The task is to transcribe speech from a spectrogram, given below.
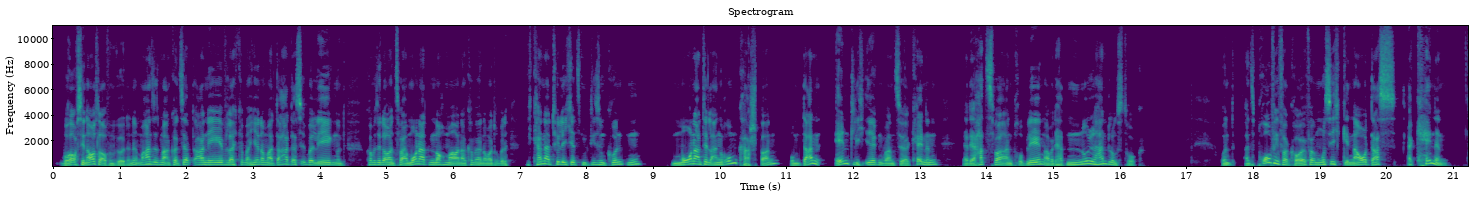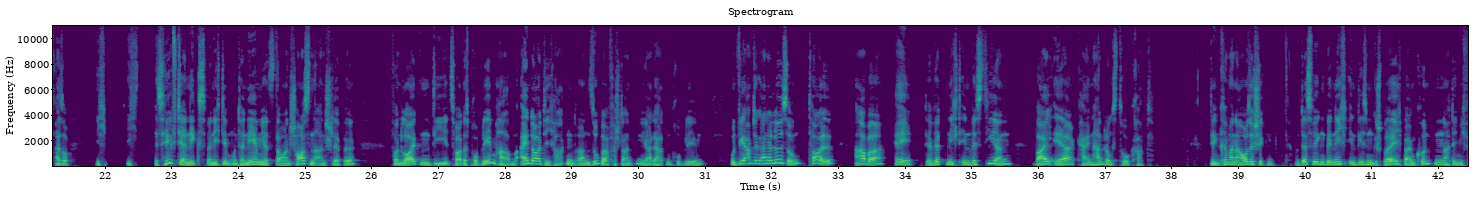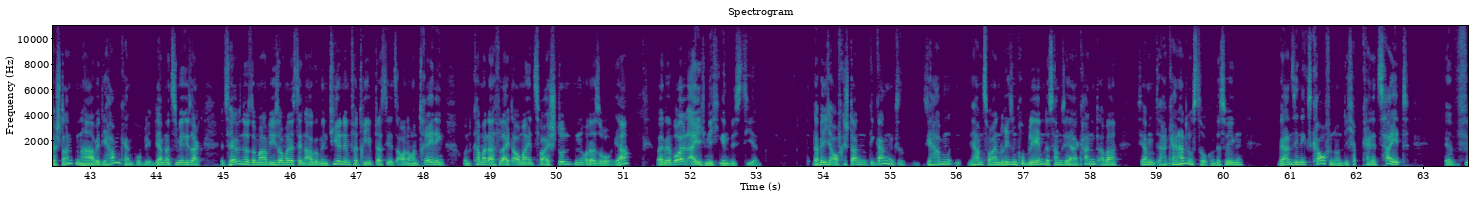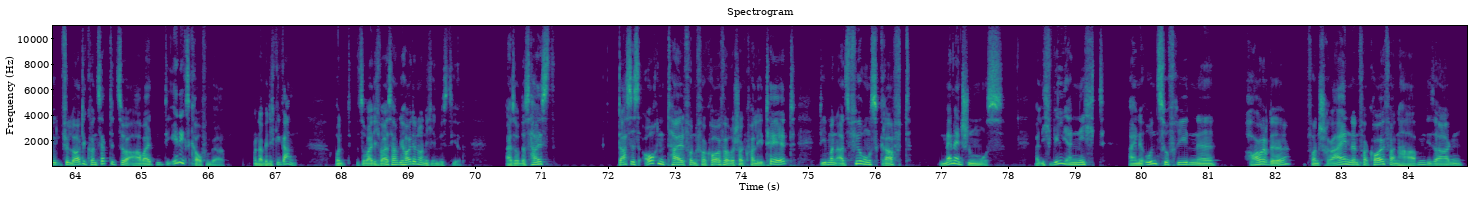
worauf es hinauslaufen würde, ne? machen Sie jetzt mal ein Konzept, ah nee, vielleicht können wir hier nochmal da das überlegen und kommen Sie doch in zwei Monaten nochmal und dann können wir nochmal drüber. Ich kann natürlich jetzt mit diesem Kunden monatelang rumkaspern, um dann endlich irgendwann zu erkennen, ja, der hat zwar ein Problem, aber der hat null Handlungsdruck. Und als Profiverkäufer muss ich genau das erkennen. Also ich, ich, es hilft ja nichts, wenn ich dem Unternehmen jetzt dauernd Chancen anschleppe von Leuten, die zwar das Problem haben, eindeutig Haken dran, super verstanden, ja, der hat ein Problem. Und wir haben sogar eine Lösung, toll, aber hey, der wird nicht investieren, weil er keinen Handlungsdruck hat den können wir nach Hause schicken. Und deswegen bin ich in diesem Gespräch beim Kunden, nachdem ich verstanden habe, die haben kein Problem. Die haben dann zu mir gesagt, jetzt helfen Sie uns doch mal, wie soll man das denn argumentieren im Vertrieb, dass Sie jetzt auch noch ein Training und kann man das vielleicht auch mal in zwei Stunden oder so, ja? Weil wir wollen eigentlich nicht investieren. Da bin ich aufgestanden, gegangen. Sie haben, Sie haben zwar ein Riesenproblem, das haben Sie ja erkannt, aber Sie haben keinen Handlungsdruck und deswegen werden Sie nichts kaufen und ich habe keine Zeit, äh, für, für Leute Konzepte zu erarbeiten, die eh nichts kaufen werden. Und da bin ich gegangen. Und soweit ich weiß, haben die heute noch nicht investiert. Also das heißt, das ist auch ein Teil von verkäuferischer Qualität, die man als Führungskraft managen muss. Weil ich will ja nicht eine unzufriedene Horde von schreienden Verkäufern haben, die sagen,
